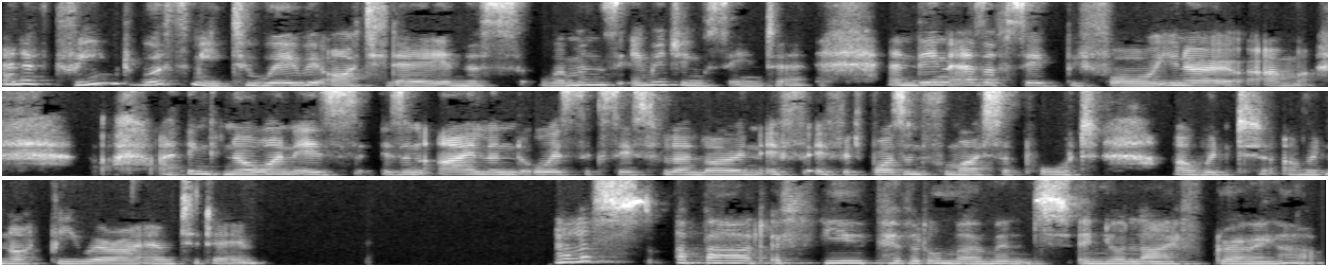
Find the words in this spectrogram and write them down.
and have dreamed with me to where we are today in this Women's Imaging Center. And then, as I've said before, you know, um, I think no one is is an island or is successful alone. If if it wasn't for my support, I would I would not be where I am today. Tell us about a few pivotal moments in your life growing up.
